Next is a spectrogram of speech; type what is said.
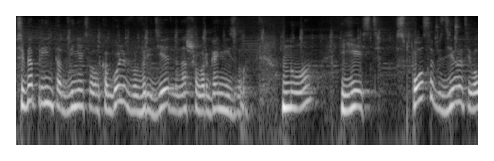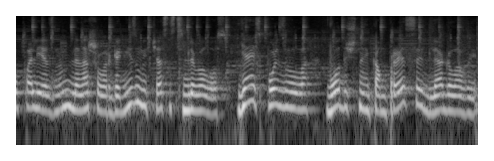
Всегда принято обвинять алкоголь во вреде для нашего организма, но есть способ сделать его полезным для нашего организма и в частности для волос. Я использовала водочные компрессы для головы.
